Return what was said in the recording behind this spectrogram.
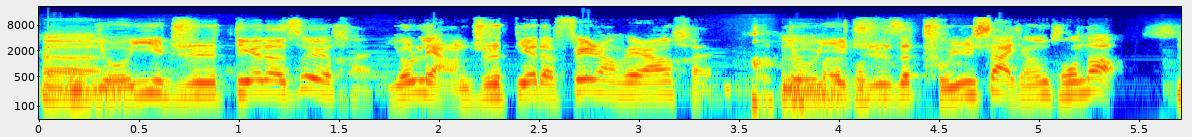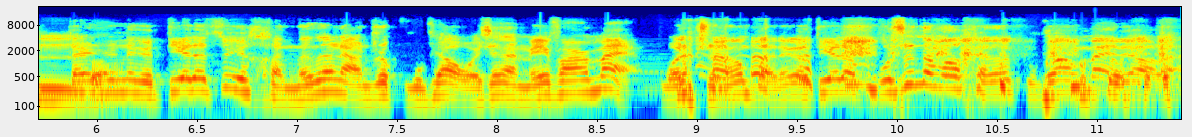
呃，有一只跌得最狠，有两只跌得非常非常狠，有一只在处于下行通道。嗯。但是那个跌得最狠的那两只股票，我现在没法卖，我只能把那个跌得不是那么狠的股票卖掉了。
